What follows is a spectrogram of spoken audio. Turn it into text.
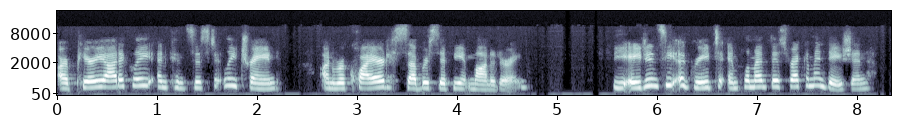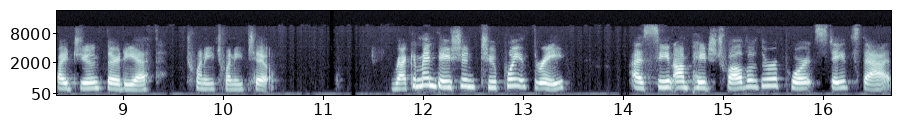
are periodically and consistently trained on required subrecipient monitoring. The agency agreed to implement this recommendation by June 30th, 2022. Recommendation 2.3 as seen on page 12 of the report, states that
